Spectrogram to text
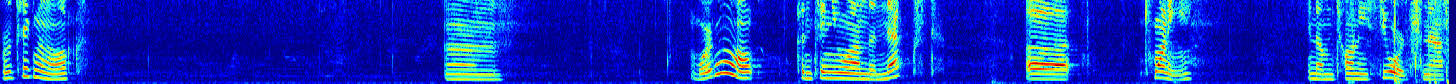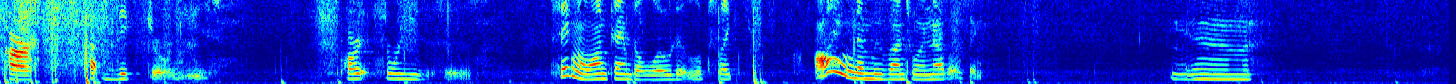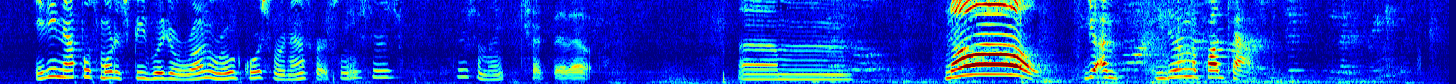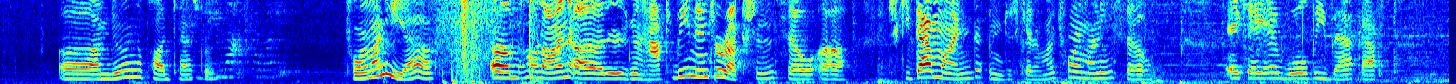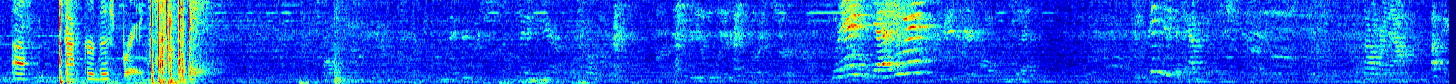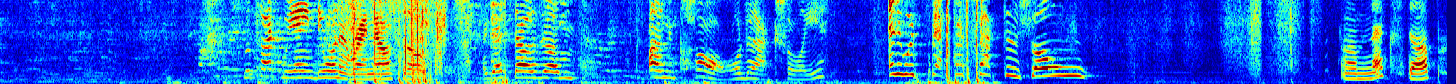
we're taking a look. Um, we're gonna continue on the next uh 20 and I'm Tony Stewart's NASCAR Cup victories. Part three. This is it's taking a long time to load. It looks like I'm gonna move on to another thing. Um. Indianapolis Motor Speedway to run road course for NASCAR Series. I guess I might check that out. Um, no. Yeah, I'm, I'm doing a podcast. Uh, I'm doing a podcast. With, Troy money, yeah. Um, hold on. Uh, there's gonna have to be an interruption, so uh, just keep that in mind. I'm just getting my Troy money, so AKA we'll be back after after, after this break. We ain't doing it right now, so I guess that was um uncalled actually. Anyway, back back back to the show. Um, next up,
